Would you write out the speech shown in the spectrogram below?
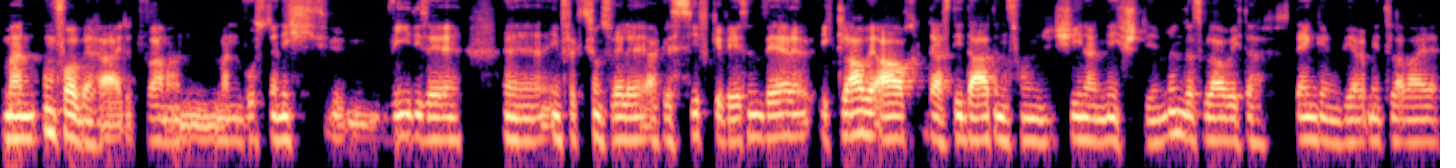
man unvorbereitet war. Man, man wusste nicht, wie diese äh, Infektionswelle aggressiv gewesen wäre. Ich glaube auch, dass die Daten von China nicht stimmen. Das glaube ich, das denken wir mittlerweile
